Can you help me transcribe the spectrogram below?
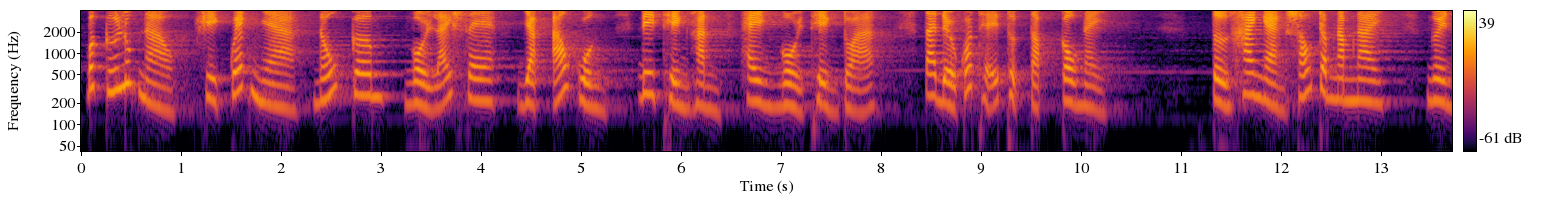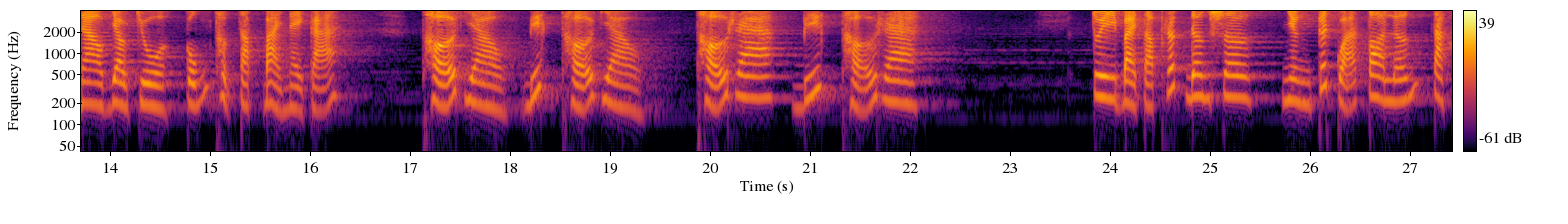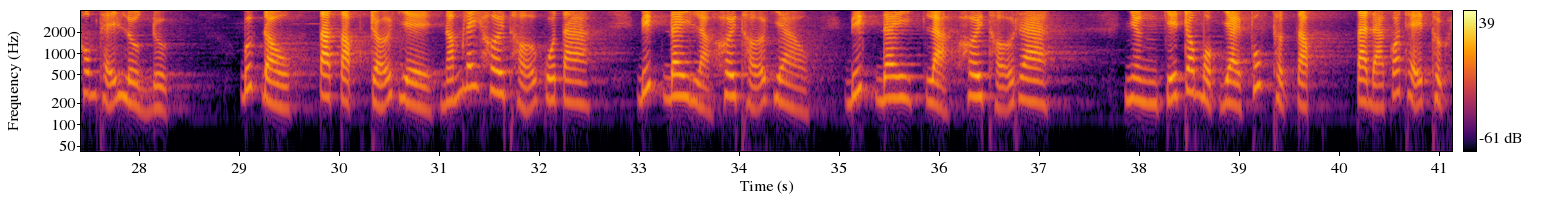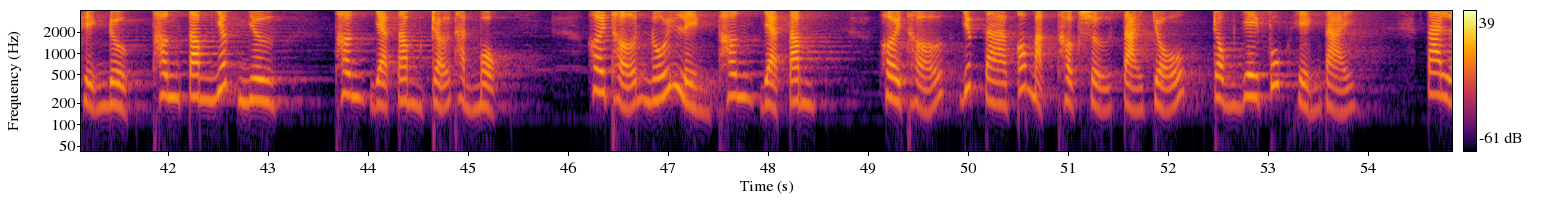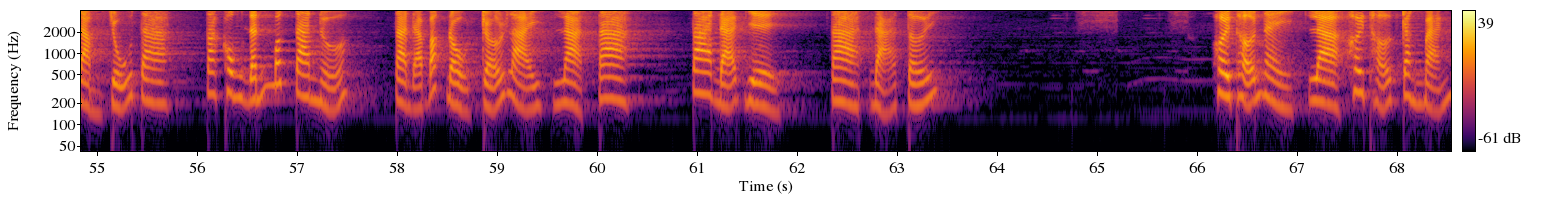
Bất cứ lúc nào khi quét nhà, nấu cơm, ngồi lái xe, giặt áo quần, đi thiền hành hay ngồi thiền tọa, ta đều có thể thực tập câu này. Từ 2.600 năm nay, người nào vào chùa cũng thực tập bài này cả. Thở vào biết thở vào, thở ra biết thở ra. Tuy bài tập rất đơn sơ, nhưng kết quả to lớn ta không thể lường được. Bước đầu, ta tập trở về nắm lấy hơi thở của ta, biết đây là hơi thở vào, biết đây là hơi thở ra. Nhưng chỉ trong một vài phút thực tập, ta đã có thể thực hiện được thân tâm nhất như, thân và tâm trở thành một. Hơi thở nối liền thân và tâm. Hơi thở giúp ta có mặt thật sự tại chỗ trong giây phút hiện tại. Ta làm chủ ta, ta không đánh mất ta nữa. Ta đã bắt đầu trở lại là ta. Ta đã về, ta đã tới. Hơi thở này là hơi thở căn bản.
